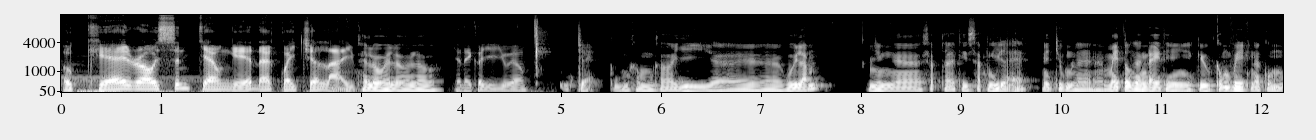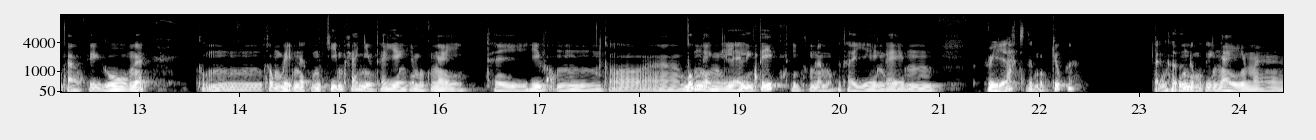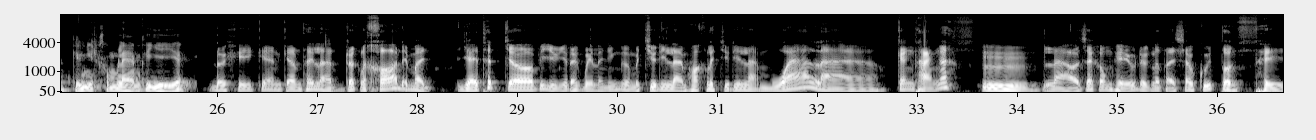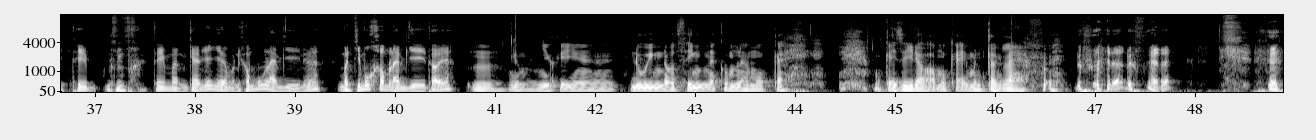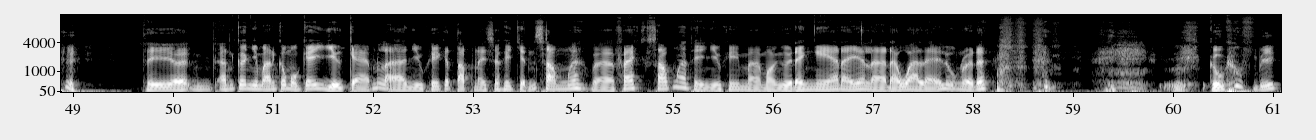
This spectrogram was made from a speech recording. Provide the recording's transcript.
Ok rồi, xin chào Nghĩa đã quay trở lại. Hello, hello, hello. Giờ này có gì vui không? Chà, cũng không có gì uh, vui lắm. Nhưng uh, sắp tới thì sắp nghỉ lễ. Nói chung là mấy tuần gần đây thì kiểu công việc nó cũng vào cái guồng á. Cũng công việc nó cũng chiếm khá nhiều thời gian trong một ngày. Thì hy vọng có uh, 4 ngày nghỉ lễ liên tiếp thì cũng là một cái thời gian để em relax được một chút á tận hưởng được một cái ngày mà kiểu như không làm cái gì á đôi khi cái anh cảm thấy là rất là khó để mà giải thích cho ví dụ như đặc biệt là những người mà chưa đi làm hoặc là chưa đi làm quá là căng thẳng á ừ. là họ sẽ không hiểu được là tại sao cuối tuần thì thì thì mình cảm giác như là mình không muốn làm gì nữa. Mình chỉ muốn không làm gì thôi á. Ừ đúng rồi. Nhiều khi uh, doing nothing nó cũng là một cái một cái gì đó một cái mình cần làm. Đúng rồi đó đúng rồi đó thì uh, anh có nhưng mà anh có một cái dự cảm là nhiều khi cái tập này sau khi chỉnh xong á và phát sóng á thì nhiều khi mà mọi người đang nghe ở đây á là đã qua lễ luôn rồi đó. Cũng không biết.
